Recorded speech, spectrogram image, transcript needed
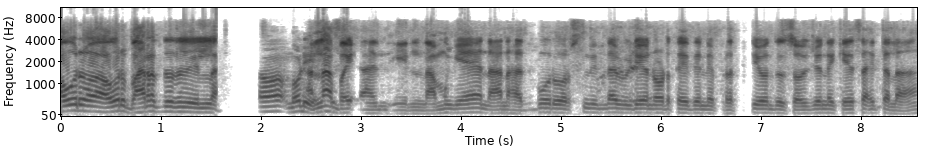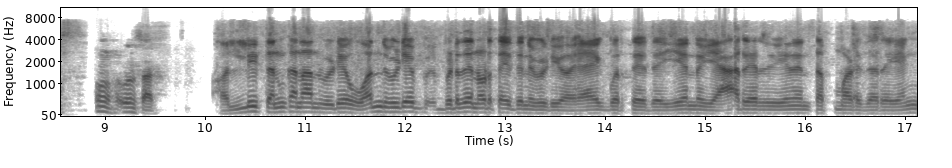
ಅವರು ಅವರು ಭಾರತದಲ್ಲಿ ಇಲ್ಲ. ನೋಡಿ. ಅಲ್ಲ ಇಲ್ಲಿ ನಮ್ಗೆ ನಾನು ಹದ್ಮೂರು ವರ್ಷದಿಂದ ವಿಡಿಯೋ ನೋಡ್ತಾ ಇದ್ದೇನೆ. ಪ್ರತಿಯೊಂದು ಸೌಜನ್ಯ ಕೇಸ್ ಆಯ್ತಲ್ಲ? ಹ್ಮ್ ಸರ್. ಅಲ್ಲಿ ತನಕ ನಾನು ವಿಡಿಯೋ ಒಂದ್ ವಿಡಿಯೋ ಬಿಡದೆ ನೋಡ್ತಾ ಇದ್ದೇನೆ ವಿಡಿಯೋ. ಹೇಗ್ ಬರ್ತಾ ಇದೆ ಏನು ಯಾರ್ಯಾರು ಏನೇನ್ ತಪ್ಪು ಮಾಡಿದ್ದಾರೆ ಹೆಂಗ್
